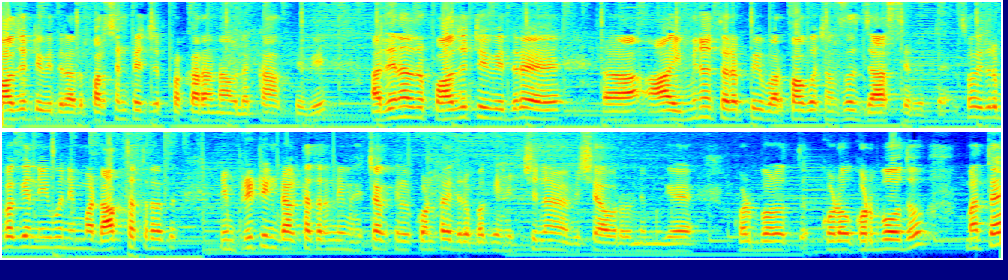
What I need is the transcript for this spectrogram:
ಪಾಸಿಟಿವ್ ಇದ್ದರೆ ಅದು ಪರ್ಸೆಂಟೇಜ್ ಪ್ರಕಾರ ನಾವು ಲೆಕ್ಕ ಹಾಕ್ತೀವಿ. ಅದೇನಾದರೂ ಪಾಸಿಟಿವ್ ಇದ್ದರೆ ಆ ಇಮ್ಯುನೋಥೆರಪಿ ವರ್ಕ್ ಆಗೋ ಚಾನ್ಸಸ್ ಜಾಸ್ತಿ ಇರುತ್ತೆ. ಸೊ ಇದ್ರ ಬಗ್ಗೆ ನೀವು ನಿಮ್ಮ ಡಾಕ್ಟರ್ ಹತ್ರ, ನಿಮ್ಮ ಟ್ರೀಟಿಂಗ್ ಡಾಕ್ಟರ್ ಹತ್ರ ನೀವು ಹೆಚ್ಚಾಗಿ ತಿಳ್ಕೊಂಡ್ರೆ ಇದ್ರ ಬಗ್ಗೆ ಹೆಚ್ಚಿನ ವಿಷಯ ಅವರು ನಿಮಗೆ ಕೊಡ್ಬೋದು, ಕೊಡೋ, ಕೊಡ್ಬೋದು. ಮತ್ತು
